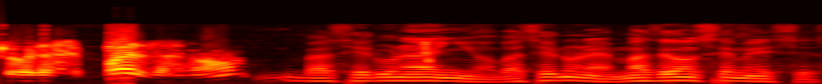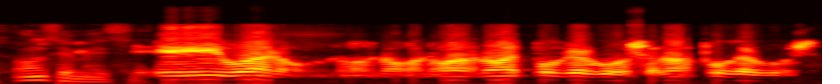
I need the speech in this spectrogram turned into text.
sobre las espaldas, ¿no? Va a ser un año, va a ser una, más de 11 meses, 11 meses. Y bueno, no, no, no, no es poca cosa, no es poca cosa.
